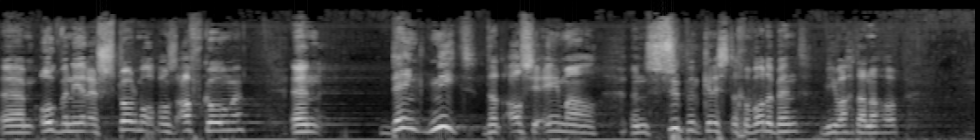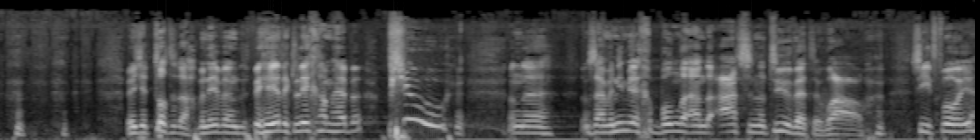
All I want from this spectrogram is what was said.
Um, ook wanneer er stormen op ons afkomen. En denk niet dat als je eenmaal een superchristen geworden bent, wie wacht daar nog op? Weet je, tot de dag, wanneer we een beheerlijk lichaam hebben, dan, uh, dan zijn we niet meer gebonden aan de aardse natuurwetten. Wauw, zie je het voor je?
